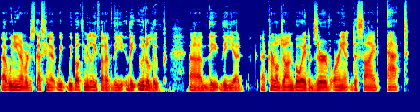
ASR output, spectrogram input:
uh, when you and I were discussing it, we, we both immediately thought of the the OODA loop, uh, the the uh, uh, Colonel John Boyd observe, orient, decide, act.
